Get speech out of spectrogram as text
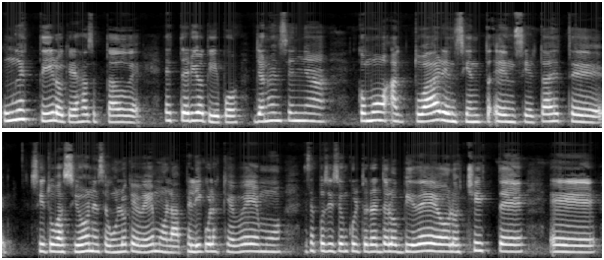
un estilo que es aceptado de estereotipo, ya nos enseña cómo actuar en, en ciertas este, situaciones según lo que vemos, las películas que vemos, esa exposición cultural de los videos, los chistes, eh,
